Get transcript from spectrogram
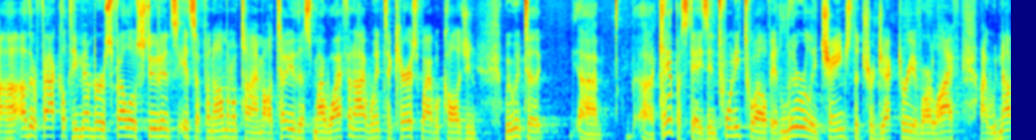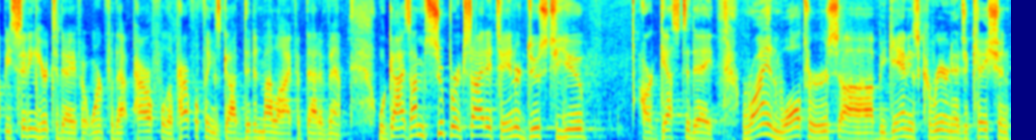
uh, other faculty members, fellow students. It's a phenomenal time. I'll tell you this my wife and I went to Charis Bible College and we went to uh, uh, campus days in 2012. It literally changed the trajectory of our life. I would not be sitting here today if it weren't for that powerful, the powerful things God did in my life at that event. Well, guys, I'm super excited to introduce to you our guest today. Ryan Walters uh, began his career in education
